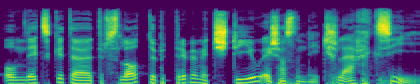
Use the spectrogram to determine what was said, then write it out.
und jetzt geht äh, der Slot übertrieben mit Stil, ist also nicht schlecht gewesen.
